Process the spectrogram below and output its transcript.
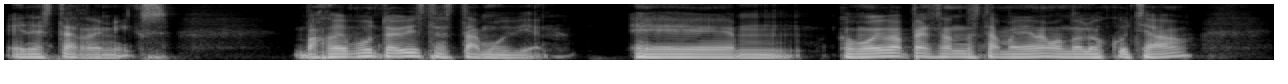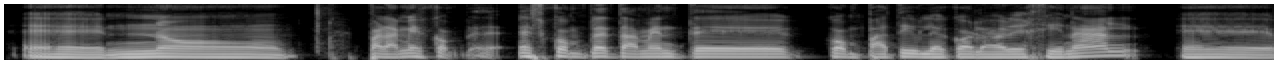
en este remix. Bajo mi punto de vista está muy bien. Em, como iba pensando esta mañana cuando lo he escuchado, eh, no, para mí es, completamente compatible con la original. Eh,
